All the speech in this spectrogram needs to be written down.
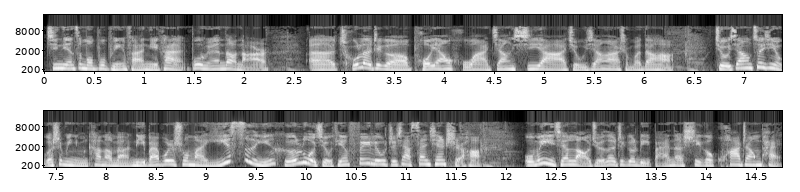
今年这么不平凡，你看不平凡到哪儿？呃，除了这个鄱阳湖啊、江西啊、九江啊什么的哈。九江最近有个视频，你们看到没有？李白不是说嘛，“疑似银河落九天，飞流直下三千尺”哈。我们以前老觉得这个李白呢是一个夸张派，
